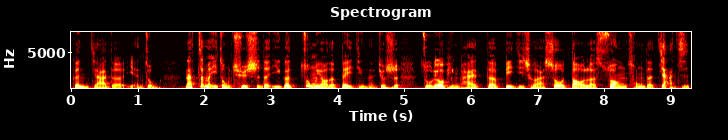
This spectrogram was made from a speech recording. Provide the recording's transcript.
更加的严重。那这么一种趋势的一个重要的背景呢，就是主流品牌的 B 级车啊，受到了双重的夹击。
